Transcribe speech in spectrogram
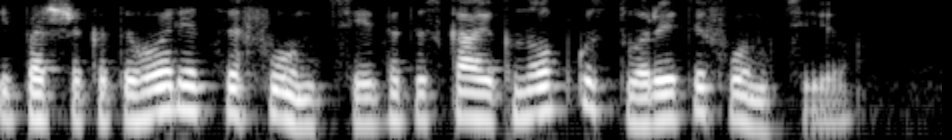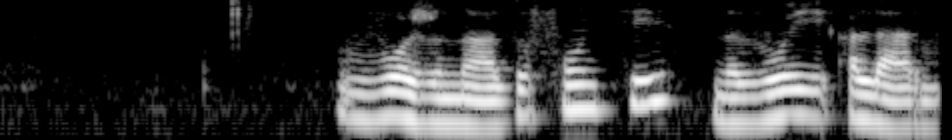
І перша категорія це функції. Натискаю кнопку Створити функцію. Ввожу назву функції, назву її Alarm.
